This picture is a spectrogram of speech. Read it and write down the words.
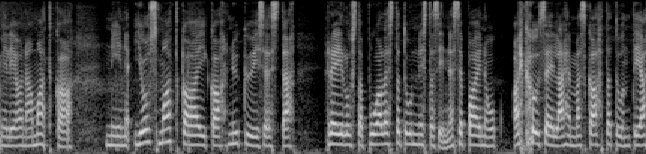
miljoonaa matkaa, niin jos matka-aika nykyisestä reilusta puolesta tunnista, sinne se painuu aika usein lähemmäs kahta tuntia,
